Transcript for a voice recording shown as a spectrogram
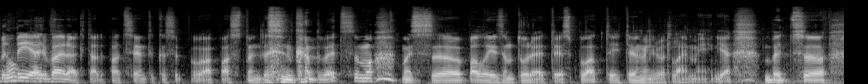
bet nu, bija arī vairāk tādu pacientu, kas ir ap 80 gadu vecumu. Mēs uh, palīdzam turēties platīt, un viņi ļoti laimīgi. Jā. Bet, uh,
